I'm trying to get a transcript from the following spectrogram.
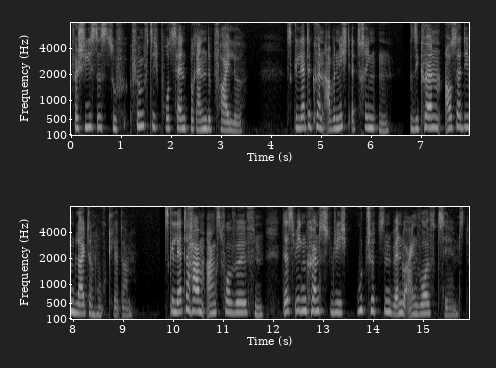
verschießt es zu 50% brennende Pfeile. Skelette können aber nicht ertrinken. Sie können außerdem Leitern hochklettern. Skelette haben Angst vor Wölfen, deswegen könntest du dich gut schützen, wenn du einen Wolf zähmst.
